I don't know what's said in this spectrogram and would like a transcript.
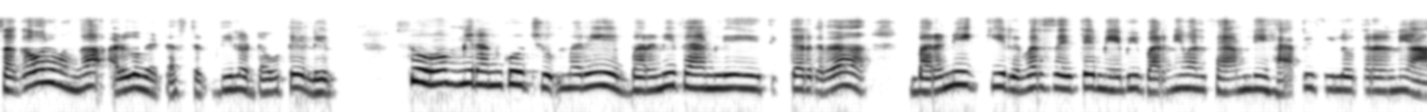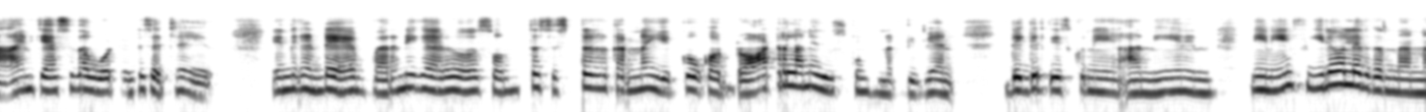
సగౌరవంగా అడుగు పెట్టేస్తాడు దీనిలో డౌటే లేదు. సో మీరు అనుకోవచ్చు మరి భరణి ఫ్యామిలీ తిట్టారు కదా భరణికి రివర్స్ అయితే మేబీ భరణి వాళ్ళ ఫ్యామిలీ హ్యాపీ ఫీల్ అవుతారని ఆయనకి వేస్తుందా ఓటు అంటే సచ్చినయ్యేది ఎందుకంటే భరణి గారు సొంత సిస్టర్ కన్నా ఎక్కువ ఒక డాటర్ లానే చూసుకుంటున్నారు దివ్యాని. దగ్గర తీసుకుని నేను నేనేం ఫీల్ అవ్వలేదు కదా నాన్న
